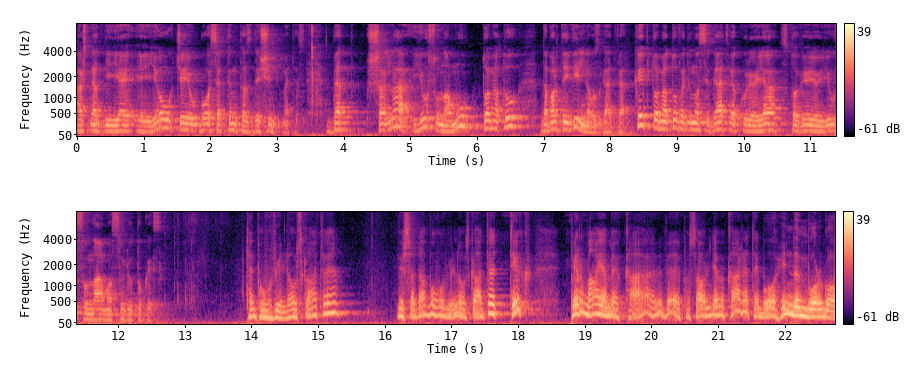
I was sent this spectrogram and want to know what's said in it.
Aš netgi ją ėjau, čia jau buvo 70-metis. Bet šalia jūsų namų tuo metu, dabar tai Vilniaus gatvė. Kaip tuo metu vadinosi gatvė, kurioje stovėjo jūsų namas su liutukais? Tai buvo Vilniaus gatvė, visada buvo Vilniaus gatvė, tik pirmajame kare, pasaulinėme kare tai buvo Hindenburgo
